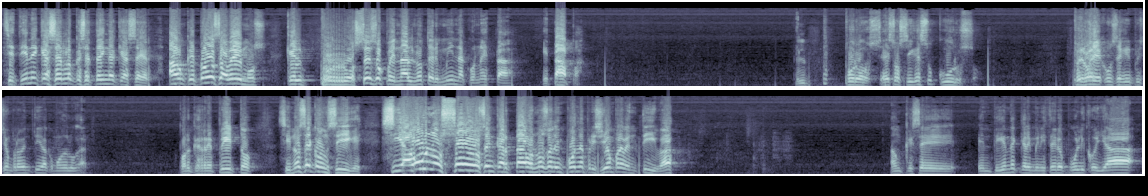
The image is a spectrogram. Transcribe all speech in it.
Se tiene que hacer lo que se tenga que hacer, aunque todos sabemos que el proceso penal no termina con esta etapa. El proceso sigue su curso, pero hay que conseguir prisión preventiva como de lugar. Porque repito, si no se consigue, si a uno solo los encartados no se le impone prisión preventiva, aunque se entiende que el Ministerio Público ya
